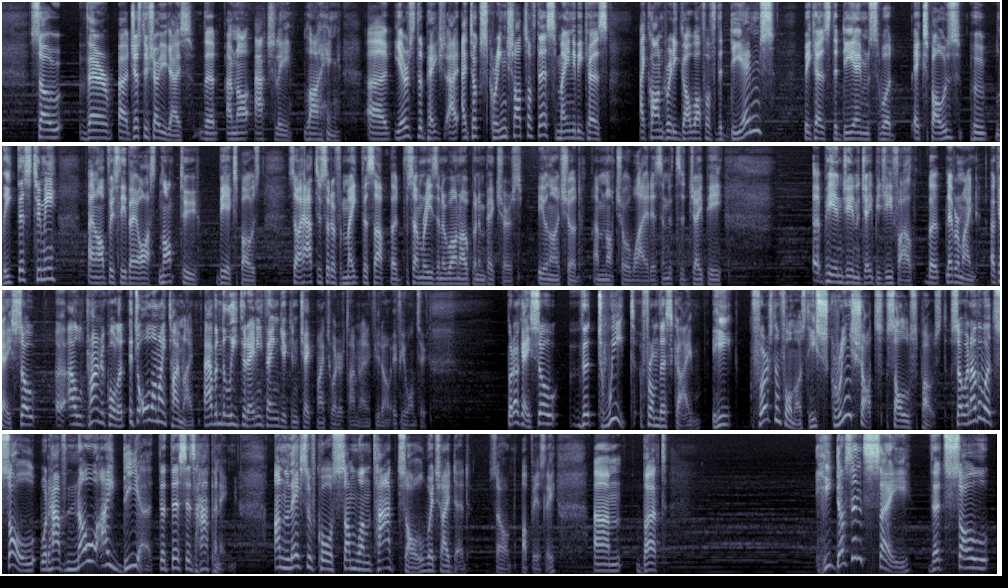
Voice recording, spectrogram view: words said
So there, uh, just to show you guys that I'm not actually lying. Uh, here's the picture. I, I took screenshots of this mainly because I can't really go off of the DMs because the DMs would expose who leaked this to me, and obviously they asked not to be exposed. So I had to sort of make this up, but for some reason it won't open in pictures, even though it should. I'm not sure why it isn't. It's a JP, a PNG and a JPG file, but never mind. Okay, so uh, I'll try and recall it. It's all on my timeline. I haven't deleted anything. You can check my Twitter timeline if you don't, if you want to. But okay, so the tweet from this guy, he first and foremost, he screenshots Sol's post. So, in other words, Sol would have no idea that this is happening. Unless, of course, someone tagged Sol, which I did. So, obviously. Um, but he doesn't say that Sol.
